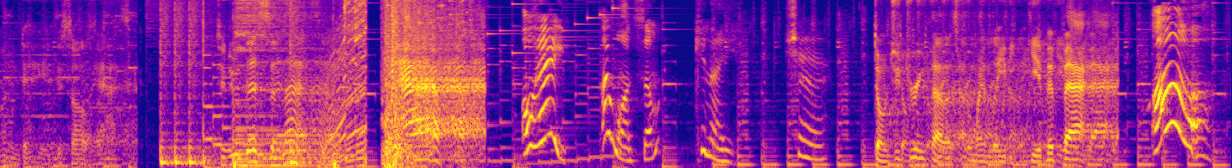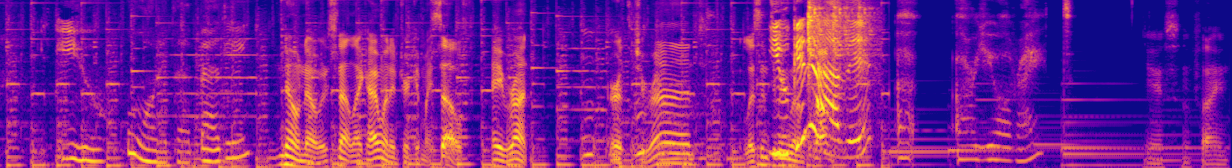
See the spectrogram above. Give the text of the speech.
One day is all I ask. To do this and that. Oh, hey! I want some. Can I? Sure. Don't you drink that, that's for my lady. Give it back. Ah! You wanted that badly. No, no, it's not like I want to drink it myself. Hey, Runt. Earth to Runt. Listen to You me You can have it. Are you alright? Yes, I'm fine.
